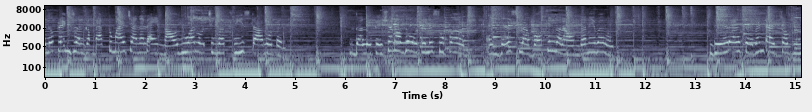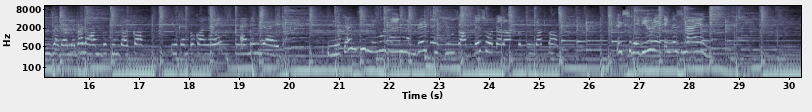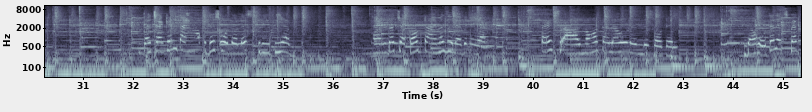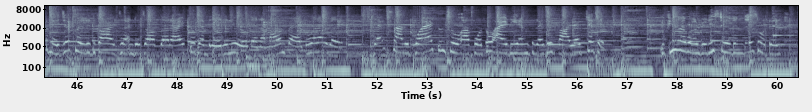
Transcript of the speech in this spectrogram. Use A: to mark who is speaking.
A: Hello friends, welcome back to my channel and now you are watching a 3-star hotel. The location of the hotel is superb and guests love walking around the neighborhood. There are 7 types of rooms available on booking.com. You can book online and enjoy it. You can see more than 100 reviews of this hotel on booking.com. Its review rating is 9. Check-in time of this hotel is 3 p.m. and the checkout time is 11 a.m. Pets are not allowed in this hotel. The hotel expects major credit cards and reserves the right to temporarily hold an amount prior to arrival. Guests are required to show a photo ID and credit card at check-in. If you have already stayed in this hotel,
